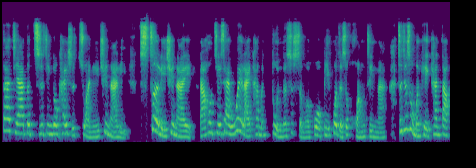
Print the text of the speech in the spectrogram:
大家的资金都开始转移去哪里，撤离去哪里，然后接下来未来他们囤的是什么货币或者是黄金吗？这就是我们可以。看到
